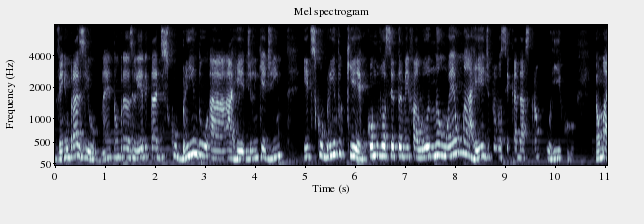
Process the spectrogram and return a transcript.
vem o Brasil, né? Então o brasileiro está descobrindo a, a rede LinkedIn e descobrindo que, como você também falou, não é uma rede para você cadastrar um currículo, é uma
